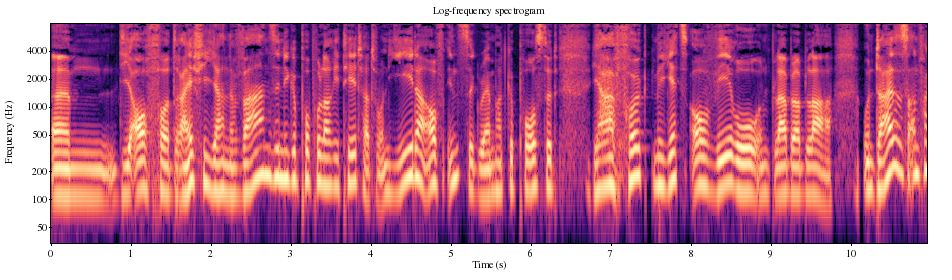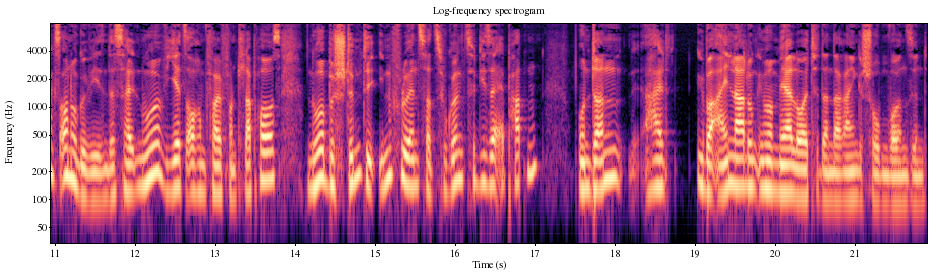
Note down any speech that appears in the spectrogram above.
ähm, die auch vor drei, vier Jahren eine wahnsinnige Popularität hatte. Und jeder auf Instagram hat gepostet, ja, folgt mir jetzt auf Vero und bla bla bla. Und da ist es anfangs auch nur gewesen, dass halt nur, wie jetzt auch im Fall von Clubhouse, nur bestimmte Influencer Zugang zu dieser App hatten und dann halt über Einladung immer mehr Leute dann da reingeschoben worden sind.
